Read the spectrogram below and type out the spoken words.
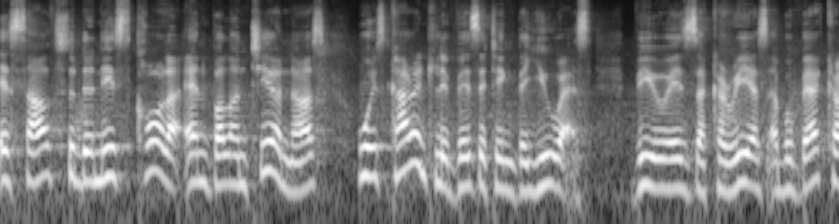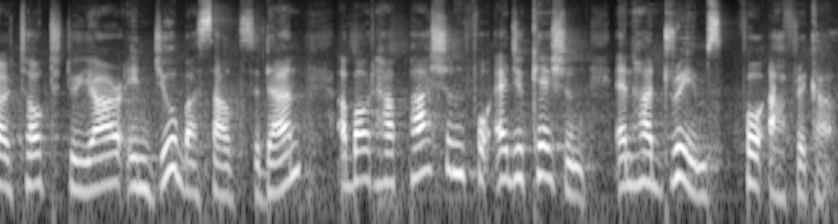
a South Sudanese scholar and volunteer nurse who is currently visiting the U.S. VOA's Zacharias Aboubeker talked to Yar in Juba, South Sudan, about her passion for education and her dreams for Africa.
